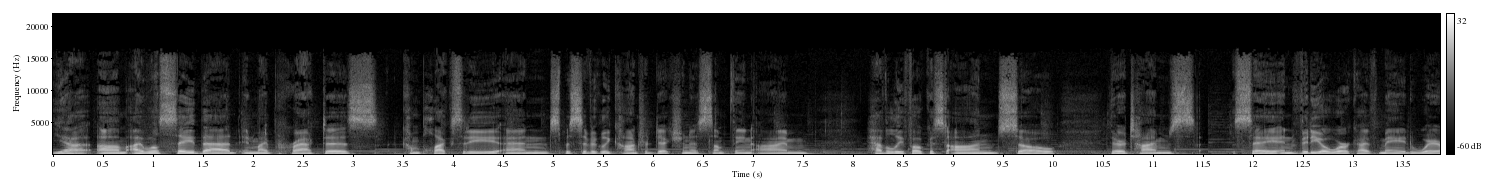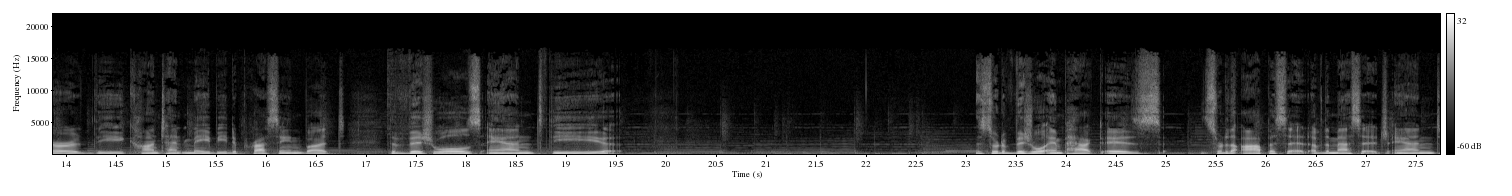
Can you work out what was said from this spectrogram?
Yeah, um, I will say that in my practice, complexity and specifically contradiction is something I'm heavily focused on. So there are times, say, in video work I've made where the content may be depressing, but the visuals and the the sort of visual impact is sort of the opposite of the message. And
